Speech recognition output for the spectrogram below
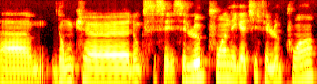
Euh, donc, euh, donc c'est le point négatif et le point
